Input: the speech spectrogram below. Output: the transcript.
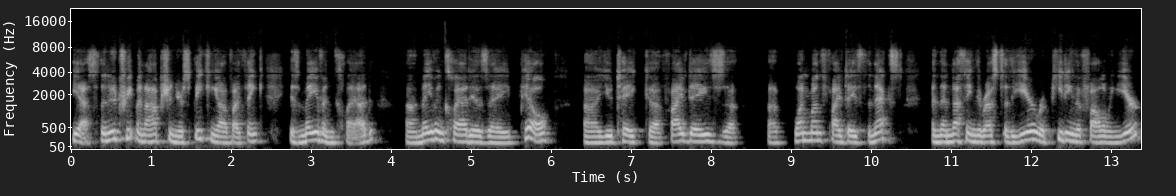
Yes, the new treatment option you're speaking of, I think, is Mavenclad. Uh, Mavenclad is a pill uh, you take uh, five days, uh, uh, one month, five days the next, and then nothing the rest of the year, repeating the following year.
